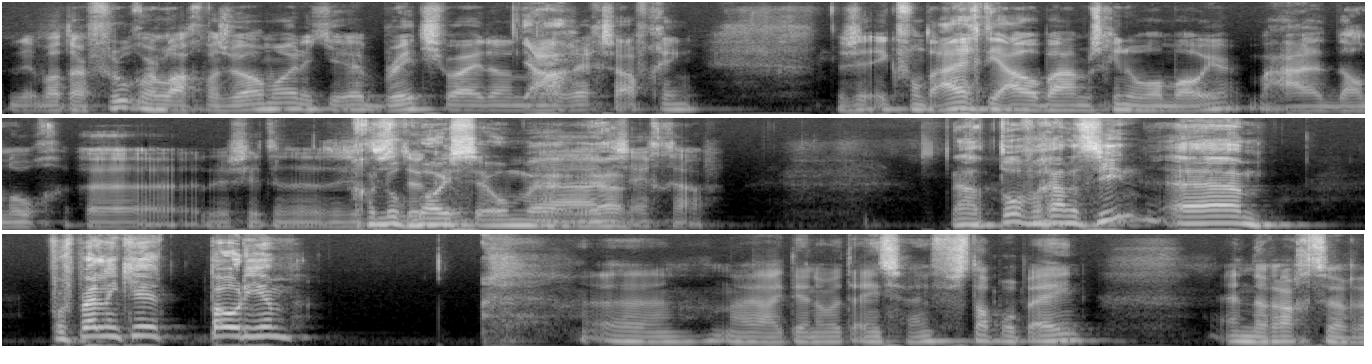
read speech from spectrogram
Wat daar vroeger lag was wel mooi. Dat je bridge, waar je dan ja. rechtsaf ging. Dus ik vond eigenlijk die oude baan misschien nog wel mooier. Maar dan nog, uh, er zit, een, er zit Genoeg moois om... Ja, dat is echt gaaf. Nou, tof. We gaan het zien. Um, voorspellingje, podium? Uh, nou ja, ik denk dat we het eens zijn. Verstappen op één. En daarachter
